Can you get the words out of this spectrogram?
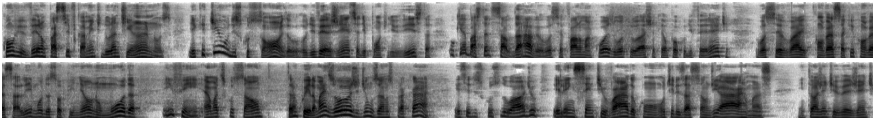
conviveram pacificamente durante anos e que tinham discussões ou, ou divergência de ponto de vista, o que é bastante saudável. Você fala uma coisa, o outro acha que é um pouco diferente, você vai, conversa aqui, conversa ali, muda sua opinião, não muda. Enfim, é uma discussão tranquila. Mas hoje, de uns anos para cá, esse discurso do ódio ele é incentivado com utilização de armas. Então a gente vê gente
